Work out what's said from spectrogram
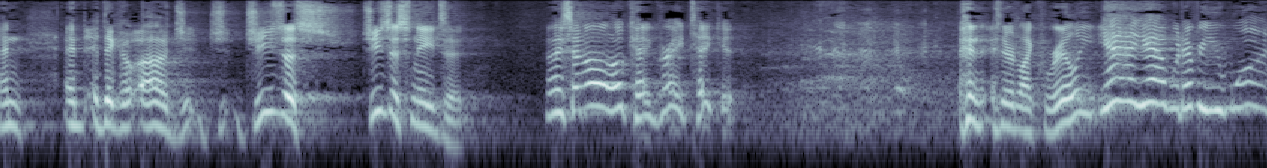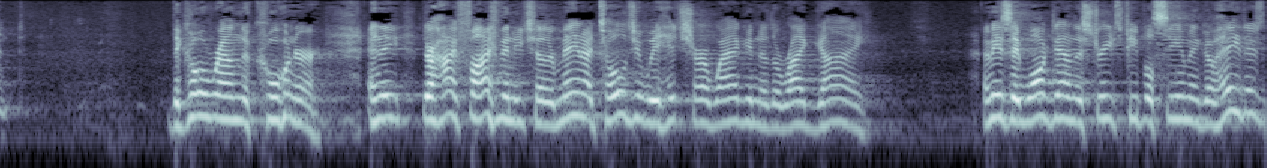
And, and they go, oh, J- J- Jesus, Jesus needs it. And they say, Oh, okay, great, take it. and they're like, Really? Yeah, yeah, whatever you want. They go around the corner and they, they're high fiving each other. Man, I told you we hitched our wagon to the right guy. I mean, as they walk down the streets, people see him and go, Hey, there's,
